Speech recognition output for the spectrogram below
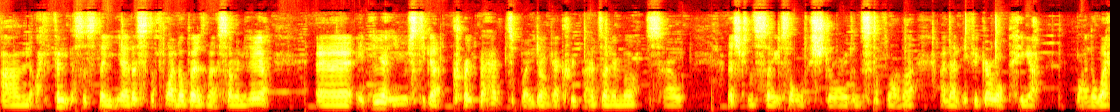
And I think this is the yeah, this is the final bit, isn't it? So in here, uh, in here you used to get creeper heads, but you don't get creeper heads anymore. So as you can see, it's all destroyed and stuff like that. And then if you go up here, by the way,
